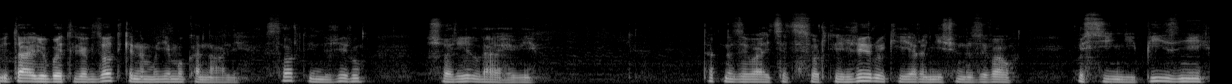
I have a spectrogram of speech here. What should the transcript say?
Вітаю любителі екзотики на моєму каналі. Сорт інжиру Шарі Легві. Так називається цей сорт інжиру, який я раніше називав осінній пізній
